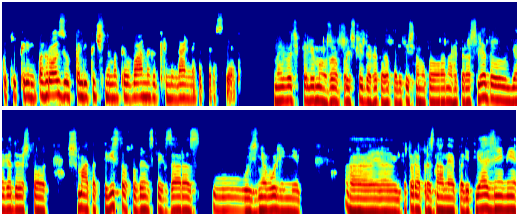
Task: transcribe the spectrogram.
такі крым пагрозу палітычна матыванага крымінальнага пераследу Ну, вось калі мы ўжо прыйшлі до гэтага палітычна матаванага пераследу я ведаю што шмат актывістаў студэнцкіх зараз у зняволенні э, которые прызнаныя палітвязнямі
